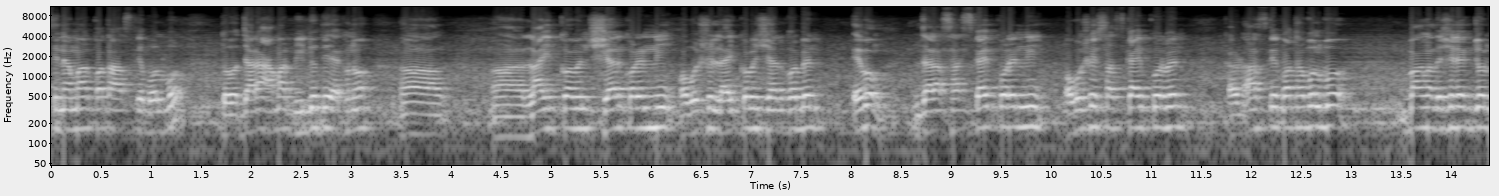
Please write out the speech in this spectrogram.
সিনেমার কথা আজকে বলব। তো যারা আমার ভিডিওতে এখনও লাইক কমেন্ট শেয়ার করেননি, অবশ্যই লাইক কমেন্ট শেয়ার করবেন এবং যারা সাবস্ক্রাইব করেননি, অবশ্যই সাবস্ক্রাইব করবেন। কারণ আজকে কথা বলব বাংলাদেশের একজন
